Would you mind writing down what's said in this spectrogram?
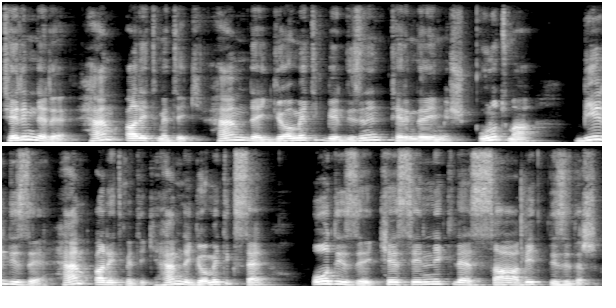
terimleri hem aritmetik hem de geometrik bir dizinin terimleriymiş. Unutma bir dizi hem aritmetik hem de geometrikse o dizi kesinlikle sabit dizidir.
